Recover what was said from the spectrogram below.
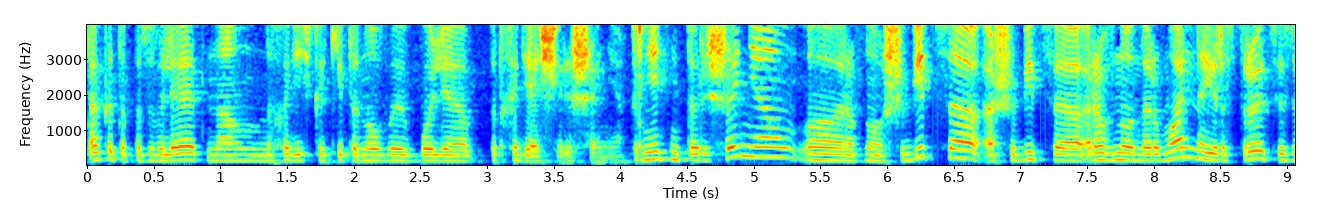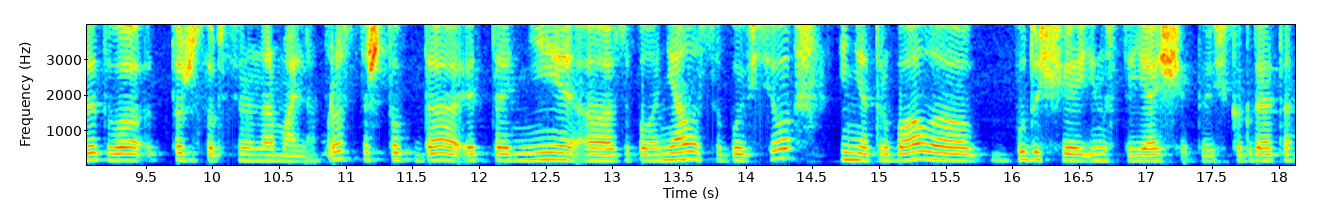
так это позволяет нам находить какие-то новые, более подходящие решения. Принять не то решение равно ошибиться, ошибиться равно нормально и расстроиться из этого тоже, собственно, нормально. Просто чтобы, да, это не заполоняло собой все и не отрубало будущее и настоящее. То есть, когда это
